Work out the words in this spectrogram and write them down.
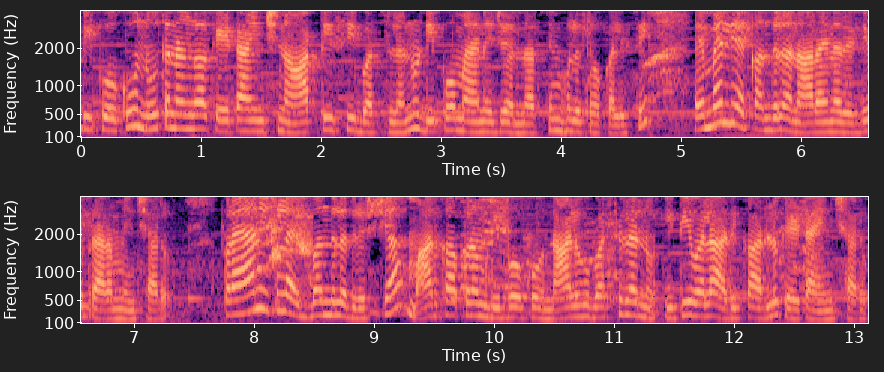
డిపోకు నూతనంగా కేటాయించిన ఆర్టీసీ బస్సులను డిపో మేనేజర్ నరసింహులతో కలిసి ఎమ్మెల్యే కందుల నారాయణరెడ్డి ప్రారంభించారు. ప్రయాణికుల ఇబ్బందుల దృష్ట్యా మార్కాపురం డిపోకు నాలుగు బస్సులను ఇటీవల అధికారులు కేటాయించారు.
